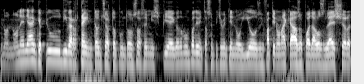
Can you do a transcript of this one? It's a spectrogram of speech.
non, non, è neanche più divertente a un certo punto, non so se mi spiego, dopo un po' diventa semplicemente noioso, infatti non a caso poi dallo slasher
